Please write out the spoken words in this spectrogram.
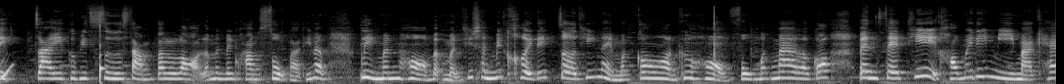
ติด ใจคือพี่ซื้อซ้ำตลอดแล้วมันเป็นความสุขอะที่แบบกลิ่นมันหอมแบบเหมือนที่ฉันไม่เคยได้เจอที่ไหนมาก่อน คือหอมฟุ้งมากๆ แล้วก็เป็นเซตที่เขาไม่ได้มีมาแค่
